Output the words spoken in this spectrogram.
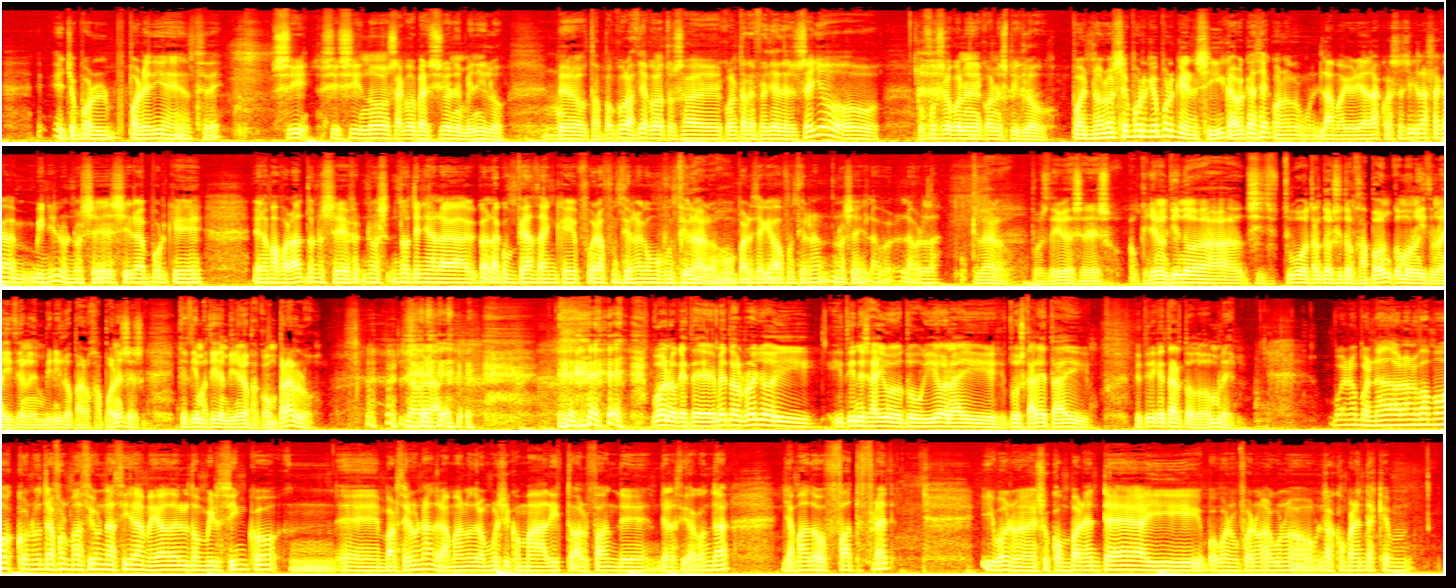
hecho por, por Eddie en CD. Sí, sí, sí, no sacó versión en vinilo. Pero tampoco lo hacía con otros eh, con otras referencias del sello o, o fue solo con, eh, con Speak Low. Pues no lo sé por qué, porque en sí, claro que hacía con la mayoría de las cosas sí las sacaba en vinilo. No sé si era porque era más barato, no sé, no, no tenía la, la confianza en que fuera a funcionar como funciona, Claro. como parecía que iba a funcionar, no sé, la, la verdad. Claro, pues debe de ser eso. Aunque yo no entiendo ah, si tuvo tanto éxito en Japón, cómo no hizo una edición en vinilo para los japoneses, que encima tienen dinero para comprarlo. La verdad. bueno, que te meto el rollo y, y tienes ahí tu guion, ahí, tu escaleta ahí, que tiene que estar todo, hombre. Bueno, pues nada, ahora nos vamos con otra formación nacida a mediados del 2005 mm, en Barcelona, de la mano de los músicos más adictos al fan de, la ciudad condal, llamado Fat Fred. Y bueno, en sus componentes pues bueno, fueron algunos de los componentes que,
